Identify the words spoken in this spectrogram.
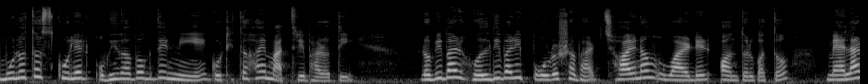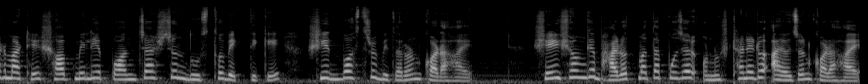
মূলত স্কুলের অভিভাবকদের নিয়ে গঠিত হয় মাতৃভারতী। রবিবার হলদিবাড়ি পৌরসভার ছয় নং ওয়ার্ডের অন্তর্গত মেলার মাঠে সব মিলিয়ে পঞ্চাশ জন দুস্থ ব্যক্তিকে শীতবস্ত্র বিতরণ করা হয়। সেই সঙ্গে ভারত মাতা পূজার অনুষ্ঠানেরও আয়োজন করা হয়।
